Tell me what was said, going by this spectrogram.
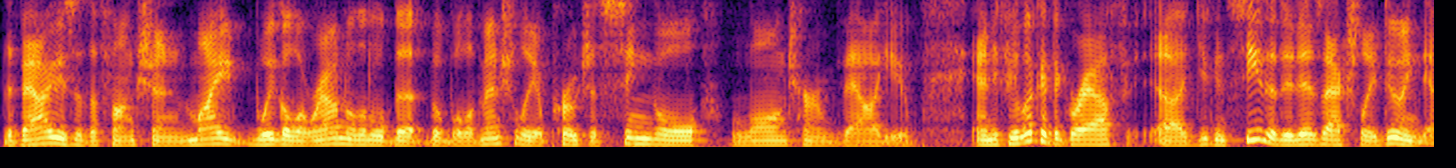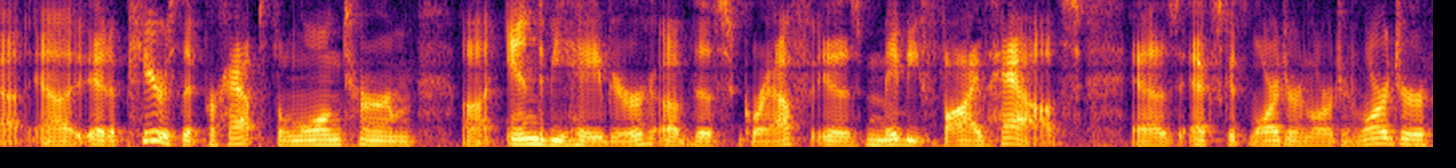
the values of the function might wiggle around a little bit, but will eventually approach a single long-term value. And if you look at the graph, uh, you can see that it is actually doing that. Uh, it appears that perhaps the long-term uh, end behavior of this graph is maybe 5 halves. As x gets larger and larger and larger,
